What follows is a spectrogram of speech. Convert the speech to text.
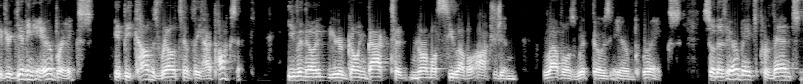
if you're giving air breaks, it becomes relatively hypoxic, even though you're going back to normal sea level oxygen levels with those air breaks. So those air breaks prevent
